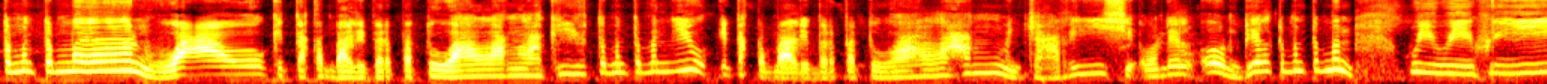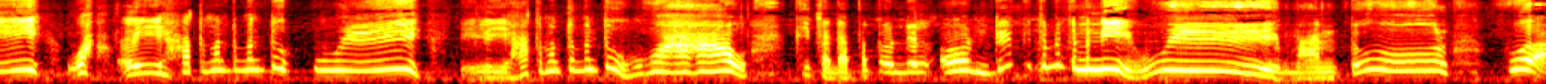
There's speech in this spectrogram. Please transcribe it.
teman-teman, wow kita kembali berpetualang lagi yuk teman-teman yuk. Kita kembali berpetualang mencari si ondel-ondel teman-teman. Wih wih wih, wah lihat teman-teman tuh, wih lihat teman-teman tuh, wow kita dapat ondel-ondel teman-teman nih, wih mantul. Wah,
